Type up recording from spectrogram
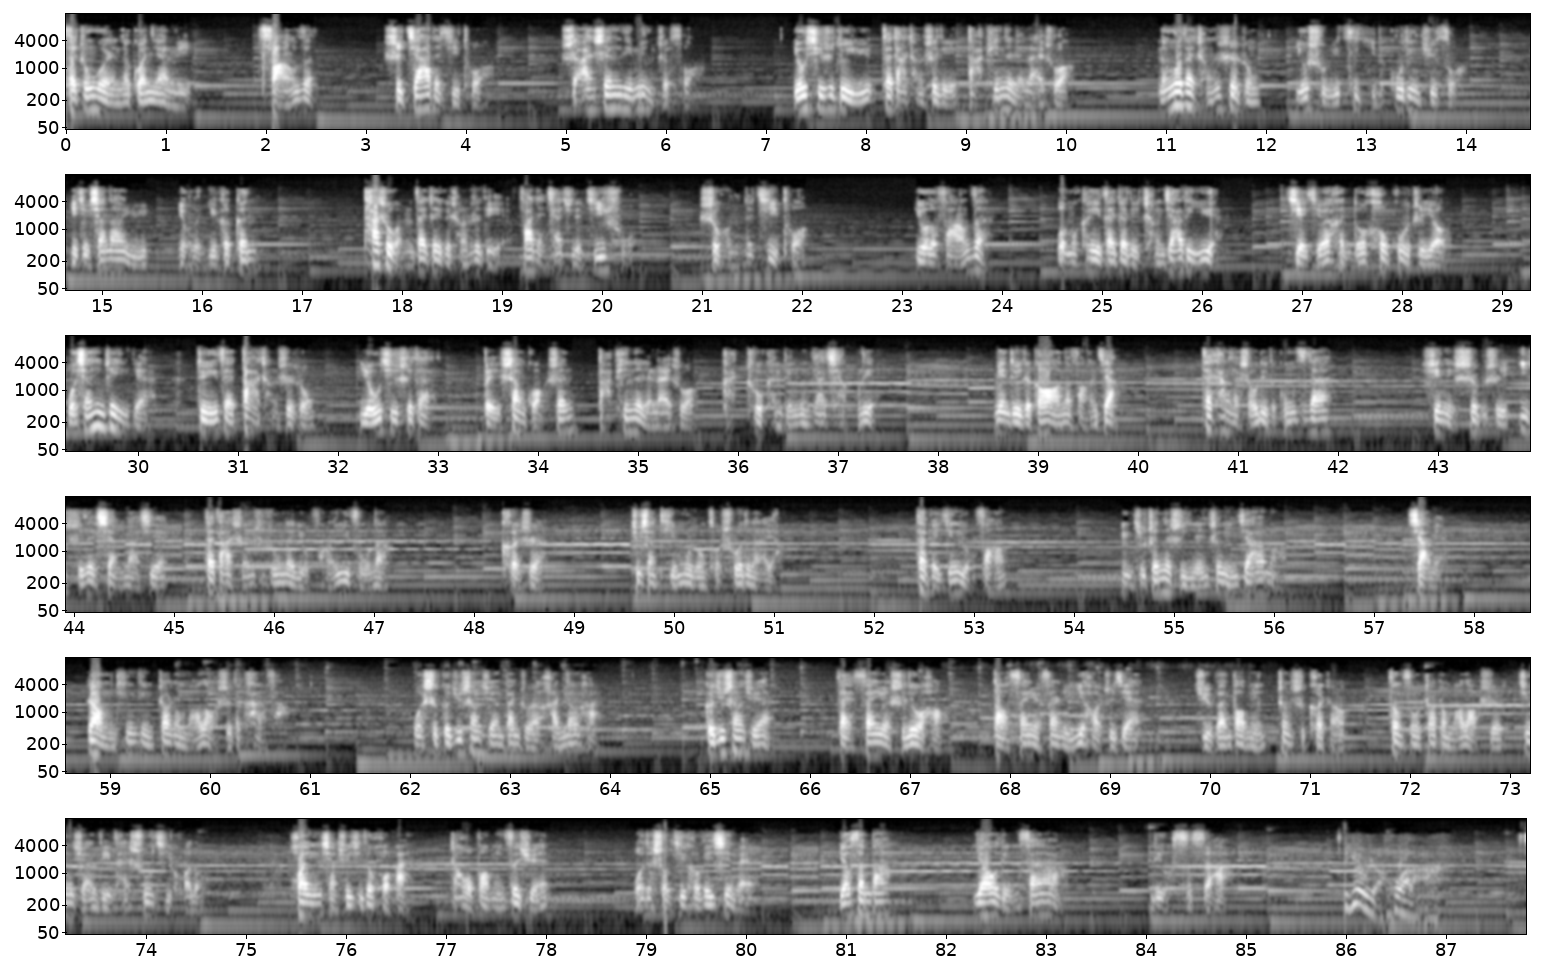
在中国人的观念里，房子是家的寄托，是安身立命之所。尤其是对于在大城市里打拼的人来说，能够在城市中有属于自己的固定居所，也就相当于有了一个根。它是我们在这个城市里发展下去的基础，是我们的寄托。有了房子，我们可以在这里成家立业，解决很多后顾之忧。我相信这一点，对于在大城市中，尤其是在北上广深打拼的人来说，感触肯定更加强烈。面对着高昂的房价，再看看手里的工资单，心里是不是一直在羡慕那些在大城市中的有房一族呢？可是，就像题目中所说的那样，在北京有房，你就真的是人生赢家吗？下面。让我们听听赵正宝老师的看法。我是格局商学院班主任韩登海。格局商学院在三月十六号到三月三十一号之间举办报名正式课程，赠送赵正宝老师精选理财书籍活动。欢迎想学习的伙伴找我报名咨询。我的手机和微信为幺三八幺零三二六四四二。又惹祸了啊！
